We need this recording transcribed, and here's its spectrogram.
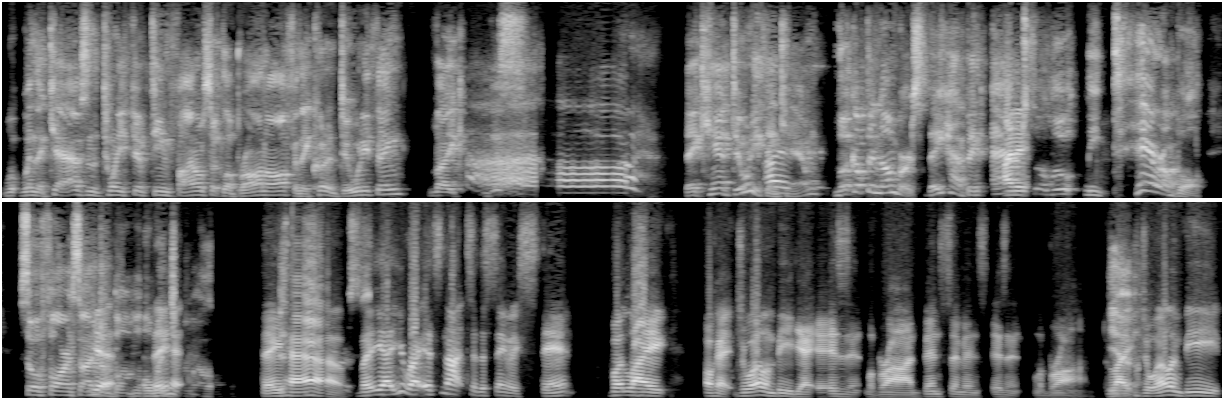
when the Cavs in the 2015 finals took LeBron off and they couldn't do anything, like this. Ah. They can't do anything, I, Cam. Look up the numbers. They have been absolutely I mean, terrible so far inside yeah, the bubble. They, ha- they have. But yeah, you're right. It's not to the same extent. But like, okay, Joel Embiid, yeah, isn't LeBron. Ben Simmons isn't LeBron. Yeah. Like Joel Embiid,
